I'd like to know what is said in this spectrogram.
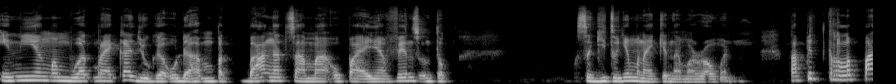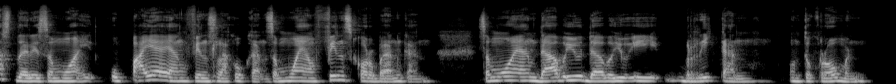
Ini yang membuat mereka juga udah empet banget sama upayanya Vince untuk segitunya menaikin nama Roman. Tapi terlepas dari semua upaya yang Vince lakukan, semua yang Vince korbankan, semua yang WWE berikan untuk Roman,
